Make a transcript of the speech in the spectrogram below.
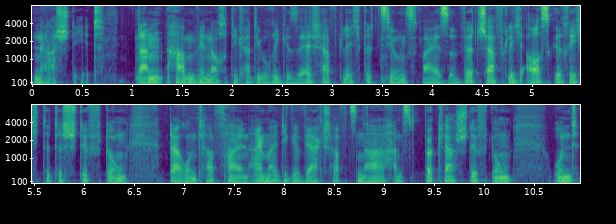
nahesteht. Dann haben wir noch die Kategorie gesellschaftlich bzw. wirtschaftlich ausgerichtete Stiftungen. Darunter fallen einmal die gewerkschaftsnahe Hans-Böckler-Stiftung und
